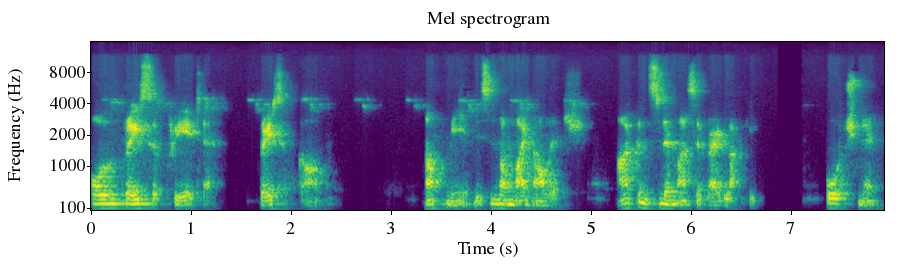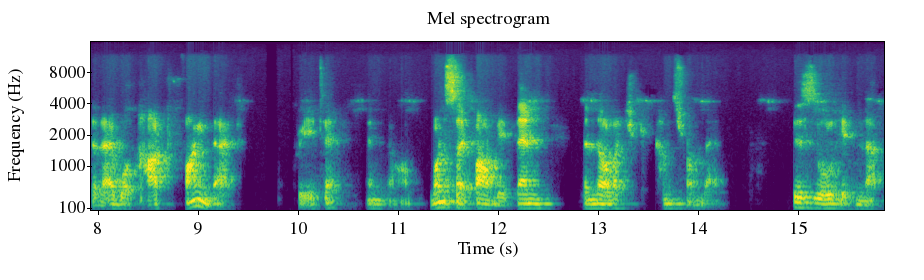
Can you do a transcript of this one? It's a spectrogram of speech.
All grace of creator, grace of God. Not me, this is not my knowledge. I consider myself very lucky, fortunate that I worked hard to find that creator. And uh, once I found it, then the knowledge comes from that. This is all hidden up.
